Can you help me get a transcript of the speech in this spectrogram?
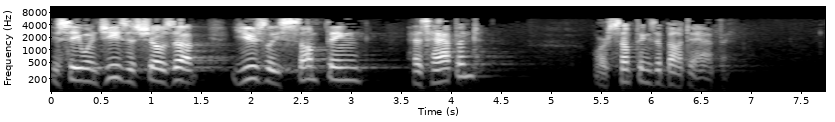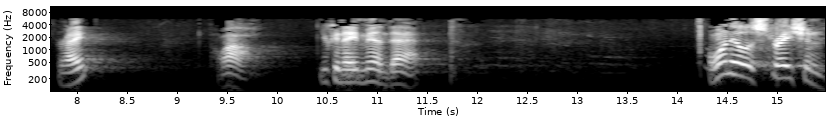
You see, when Jesus shows up, usually something has happened or something's about to happen. Right? Wow. You can amen that. One illustration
